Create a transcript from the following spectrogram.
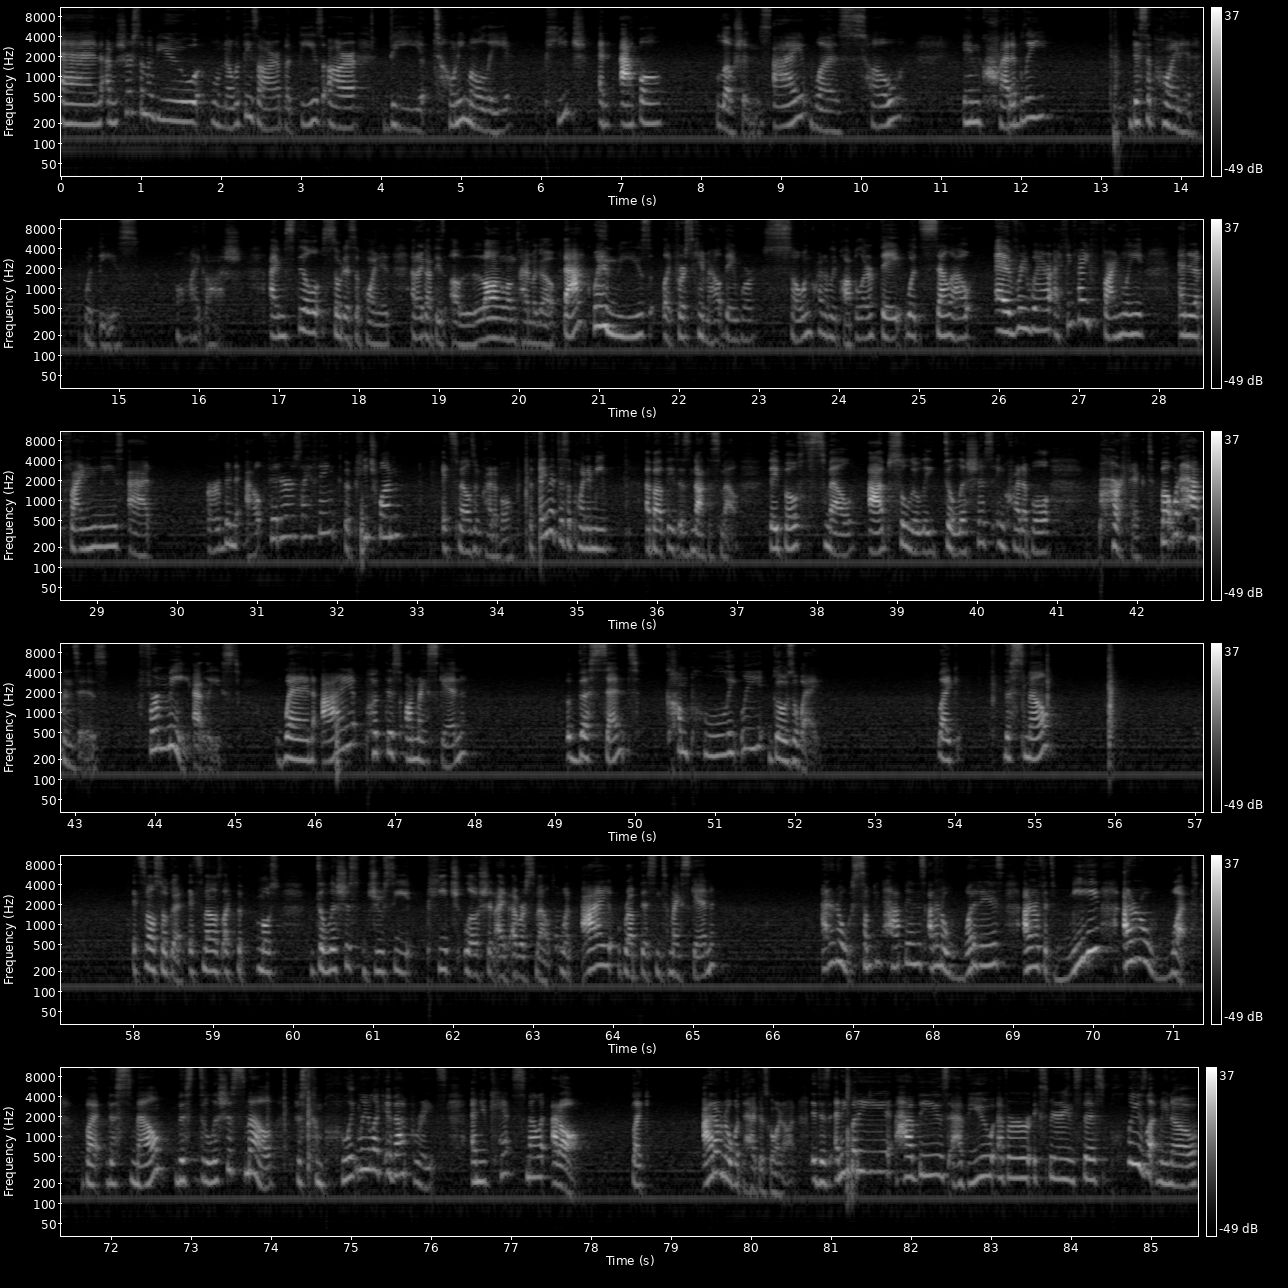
And I'm sure some of you will know what these are, but these are the Tony Moly Peach and Apple lotions. I was so incredibly disappointed with these. Oh my gosh. I'm still so disappointed and I got these a long long time ago. Back when these like first came out, they were so incredibly popular. They would sell out everywhere. I think I finally ended up finding these at Urban Outfitters, I think. The peach one, it smells incredible. The thing that disappointed me about these is not the smell. They both smell absolutely delicious, incredible, perfect. But what happens is, for me at least, when I put this on my skin, the scent completely goes away. Like, the smell it smells so good. It smells like the most delicious, juicy peach lotion I've ever smelled. When I rub this into my skin, I don't know, something happens. I don't know what it is. I don't know if it's me. I don't know what. But the smell, this delicious smell, just completely like evaporates and you can't smell it at all. Like, I don't know what the heck is going on. Does anybody have these? Have you ever experienced this? Please let me know.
